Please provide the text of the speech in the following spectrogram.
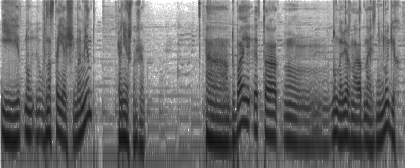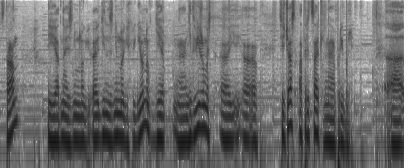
И ну, в настоящий момент, конечно же, а, Дубай это, ну, наверное, одна из немногих стран и одна из немногих, один из немногих регионов, где э, недвижимость сейчас отрицательная прибыль. А,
